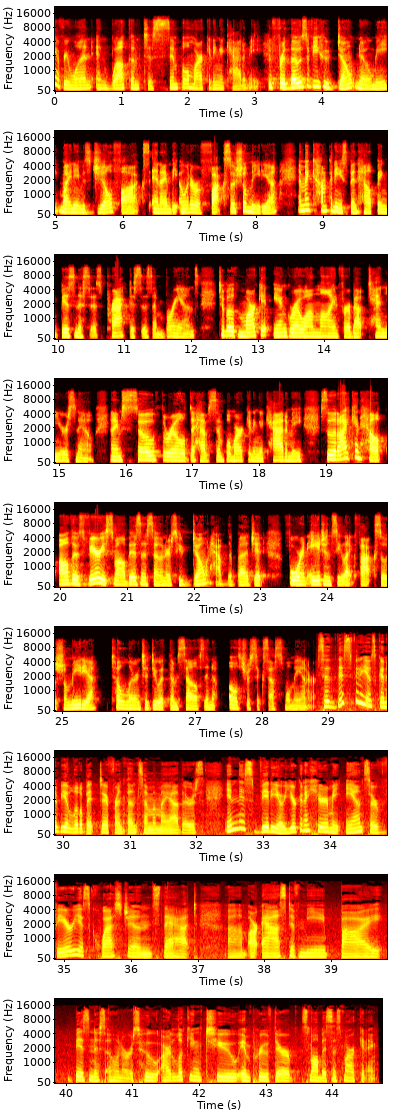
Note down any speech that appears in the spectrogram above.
Hi, everyone, and welcome to Simple Marketing Academy. And for those of you who don't know me, my name is Jill Fox, and I'm the owner of Fox Social Media. And my company's been helping businesses, practices, and brands to both market and grow online for about 10 years now. And I'm so thrilled to have Simple Marketing Academy so that I can help all those very small business owners who don't have the budget for an agency like Fox Social Media to learn to do it themselves in an ultra successful manner. So, this video is going to be a little bit different than some of my others. In this video, you're going to hear me answer various questions that um, are asked of me by business owners who are looking to improve their small business marketing.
